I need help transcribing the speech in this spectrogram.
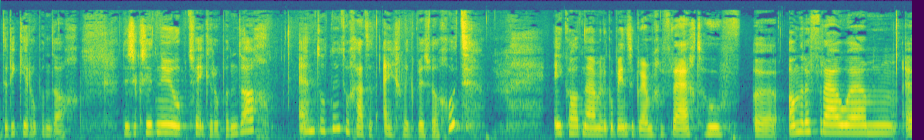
drie keer op een dag. Dus ik zit nu op twee keer op een dag. En tot nu toe gaat het eigenlijk best wel goed. Ik had namelijk op Instagram gevraagd hoe uh, andere vrouwen uh,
